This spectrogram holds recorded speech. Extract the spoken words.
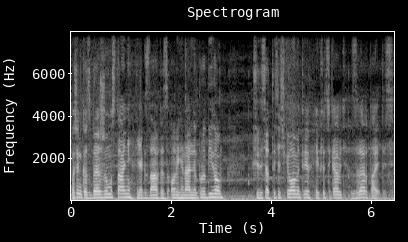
Машинка в збереженому стані, як завжди, з оригінальним пробігом. 60 тисяч кілометрів. Якщо цікавить, звертайтесь.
